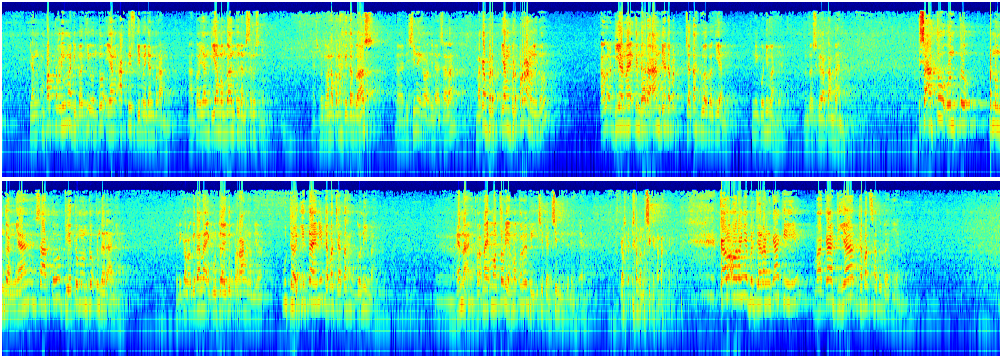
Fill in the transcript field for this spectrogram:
Yang empat perlima dibagi untuk yang aktif di medan perang atau yang dia membantu dan seterusnya. Ya, sebagaimana pernah kita bahas eh, di sini kalau tidak salah. Maka ber, yang berperang itu kalau dia naik kendaraan dia dapat jatah dua bagian. Ini gonimah ya untuk segera tambahan. Satu untuk penunggangnya satu dihitung untuk kendaraannya. Jadi kalau kita naik kuda ikut perang gitu ya kuda kita ini dapat jatah gonimah hmm, enak kalau naik motor ya motornya diisi bensin gitu deh ya. Kalau zaman sekarang. Kalau orangnya berjalan kaki maka dia dapat satu bagian.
